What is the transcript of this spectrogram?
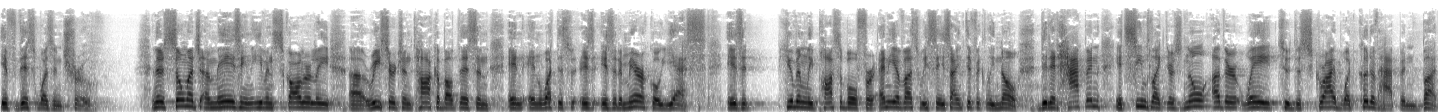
if this wasn't true. And there's so much amazing, even scholarly uh, research and talk about this and, and, and what this is. Is it a miracle? Yes. Is it humanly possible for any of us? We say scientifically, no. Did it happen? It seems like there's no other way to describe what could have happened but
